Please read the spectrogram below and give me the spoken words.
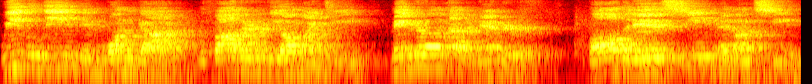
We believe in one God, the Father, the Almighty, maker of heaven and earth, of all that is seen and unseen.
